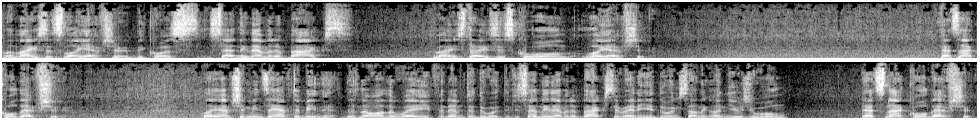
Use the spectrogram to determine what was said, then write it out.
Lamais it's Lo Yefsher, because sending them in the backs, Vaistais is called Lo Yefsher. That's not called Efsher. Lo means they have to be there. There's no other way for them to do it. If you're sending them in the backs already, you're doing something unusual, that's not called Efsher.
